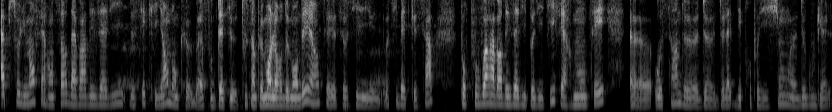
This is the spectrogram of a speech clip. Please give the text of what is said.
absolument faire en sorte d'avoir des avis de ses clients. Donc, il euh, bah, faut peut-être tout simplement leur demander. Hein. c'est aussi, aussi bête que ça. Pour pouvoir avoir des avis positifs et remonter euh, au sein de, de, des propositions euh, de Google.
